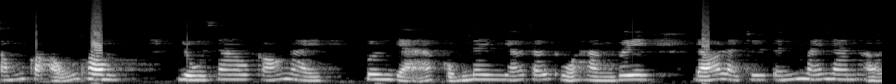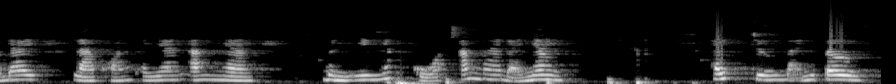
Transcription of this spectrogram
sống có ổn không. Dù sao có ngày, vương giả cũng nên nhớ tới thủa hằng vi, đó là chưa tính mấy năm ở đây là khoảng thời gian ăn nhàn, bình yên nhất của ác ma đại nhân. Hết chương 74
